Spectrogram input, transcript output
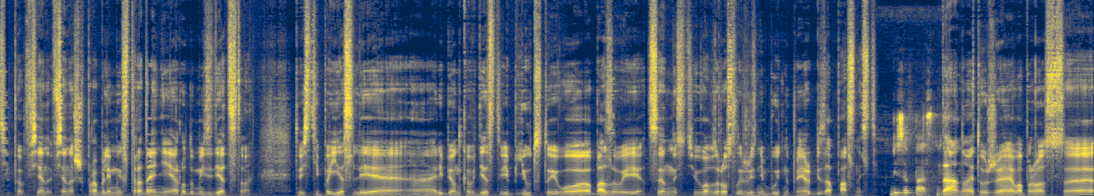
типа все, все наши проблемы и страдания родом из детства. То есть, типа, если э, ребенка в детстве бьют, то его базовой ценностью во взрослой жизни будет, например, безопасность. Безопасность. Да, но это уже вопрос э,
